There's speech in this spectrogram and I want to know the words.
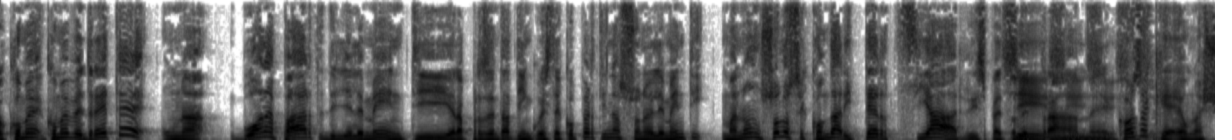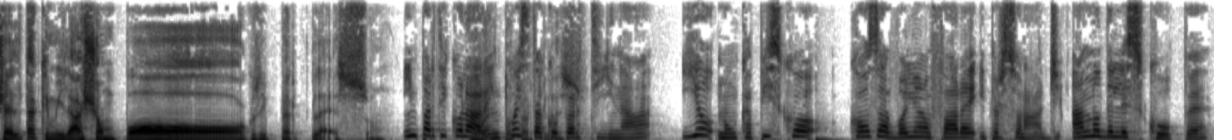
sì. come, come vedrete, una buona parte degli elementi rappresentati in queste copertine sono elementi, ma non solo secondari, terziari rispetto Sì, alle trame. sì, sì, cosa sì, che è una scelta che mi lascia un po' così perplesso. In particolare, in Molto questa perplesso. copertina, io non capisco cosa vogliono fare i personaggi. Hanno delle scope.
